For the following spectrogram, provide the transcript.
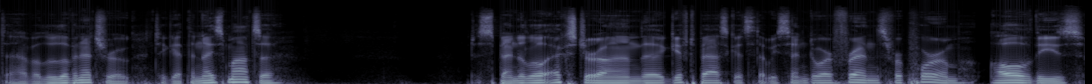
to have a lulav and etrog, to get the nice matzah, to spend a little extra on the gift baskets that we send to our friends for Purim. All of these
